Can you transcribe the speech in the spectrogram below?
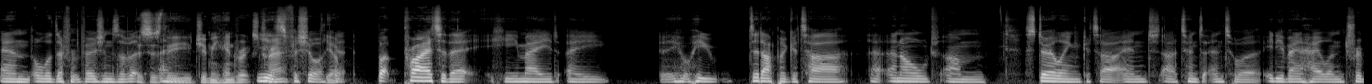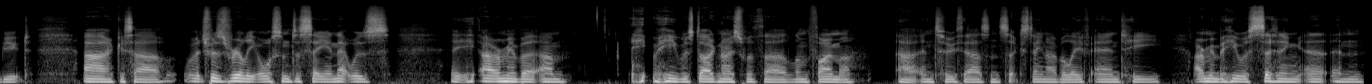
and all the different versions of it. This is And- the Jimi Hendrix track. Yes, for sure. Yep. Yeah. But prior to that, he made a he, he did up a guitar, uh, an old um, Sterling guitar, and uh, turned it into a Eddie Van Halen tribute uh, guitar, which was really awesome to see. And that was, I remember, um, he he was diagnosed with uh, lymphoma uh, in 2016, I believe, and he. I remember he was sitting in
